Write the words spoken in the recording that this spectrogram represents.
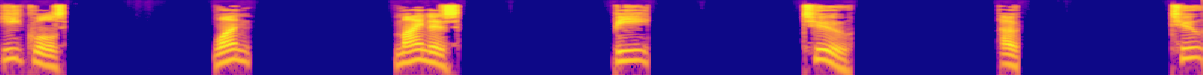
equals one minus b two a two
